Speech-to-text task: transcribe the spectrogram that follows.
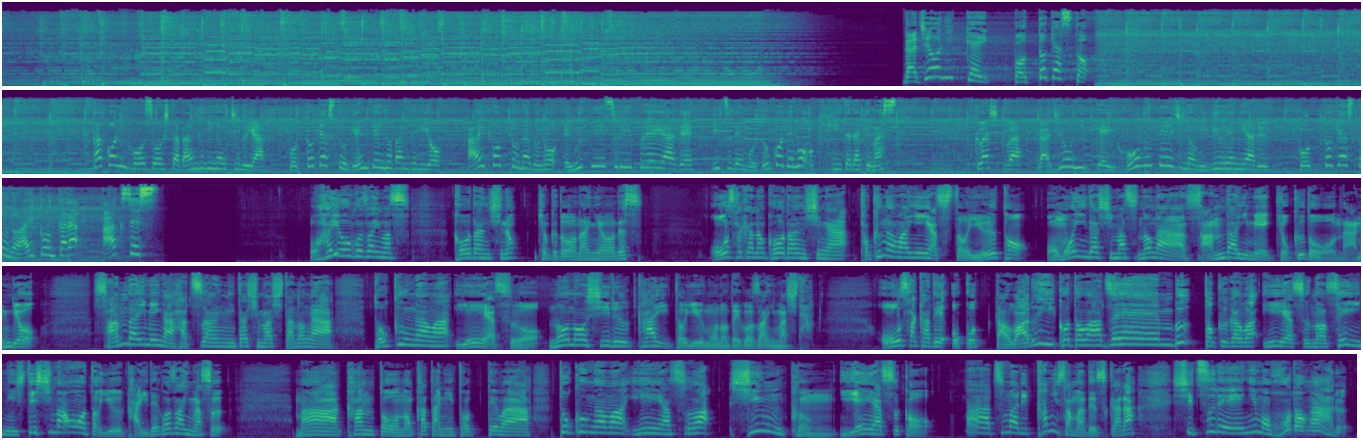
ラジオ日経ポッドキャスト。過去に放送した番組の一部やポッドキャスト限定の番組を iPod などの MP3 プレイヤーでいつでもどこでもお聞きいただけます。詳しくはラジオ日経ホームページの右上にあるポッドキャストのアイコンからアクセス。おはようございます。講談師の極道南陽です。大阪の講談師が徳川家康というと思い出しますのが三代目極道南梁。三代目が発案いたしましたのが、徳川家康を罵る会というものでございました。大阪で起こった悪いことは全部徳川家康のせいにしてしまおうという会でございます。まあ、関東の方にとっては、徳川家康は、新君家康公。まあ、つまり神様ですから、失礼にも程がある。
